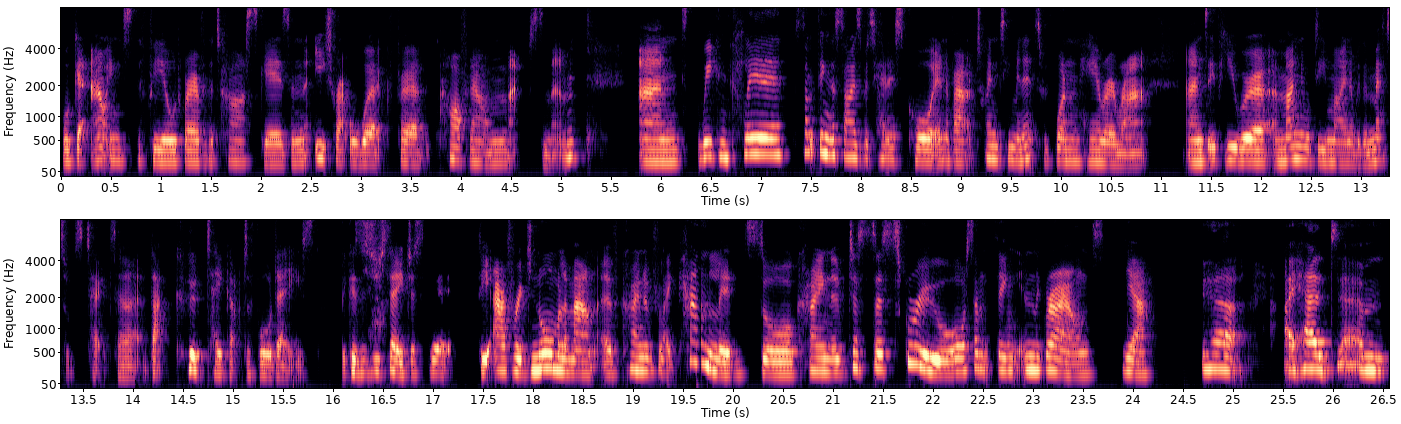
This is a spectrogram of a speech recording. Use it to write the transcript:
We'll get out into the field wherever the task is, and each rat will work for half an hour maximum and we can clear something the size of a tennis court in about 20 minutes with one hero rat. And if you were a manual deminer with a metal detector, that could take up to four days. Because as you say, just the, the average normal amount of kind of like can lids or kind of just a screw or something in the ground. Yeah. Yeah. I had um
